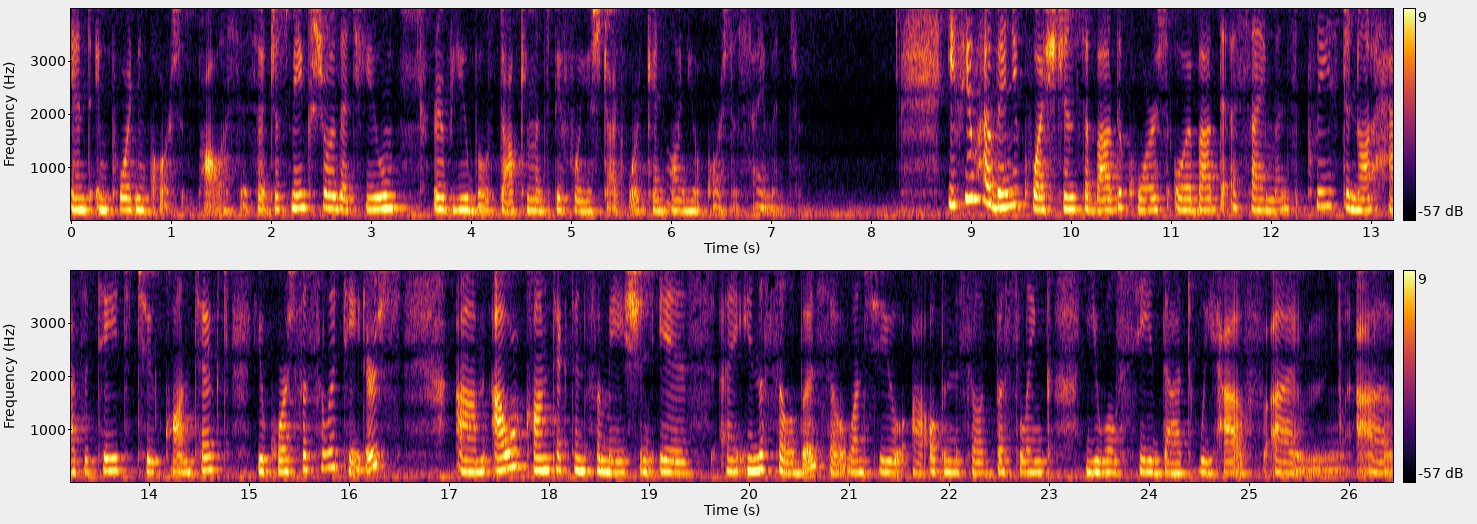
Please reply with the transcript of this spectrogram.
and important course policies. So just make sure that you review both documents before you start working on your course assignment. If you have any questions about the course or about the assignments, please do not hesitate to contact your course facilitators. Um, our contact information is uh, in the syllabus. So once you uh, open the syllabus link, you will see that we have um, uh,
